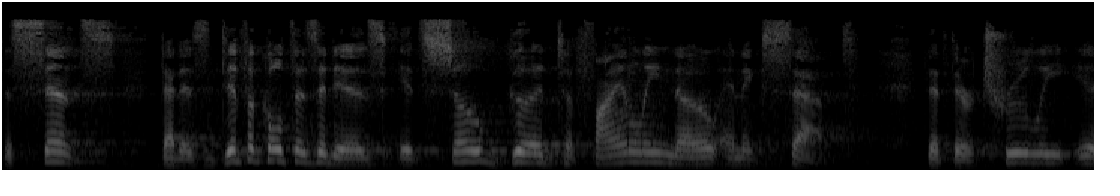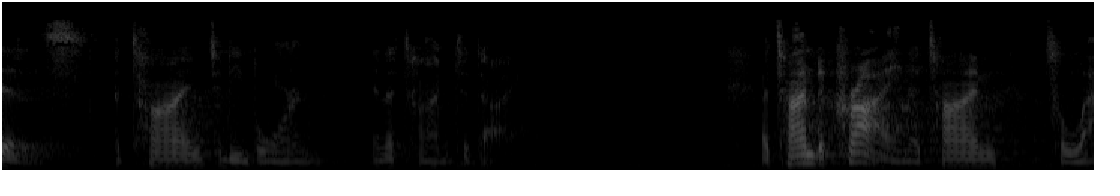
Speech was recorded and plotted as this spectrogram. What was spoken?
The sense that, as difficult as it is, it's so good to finally know and accept that there truly is a time to be born and a time to die a time to cry and a time to laugh,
